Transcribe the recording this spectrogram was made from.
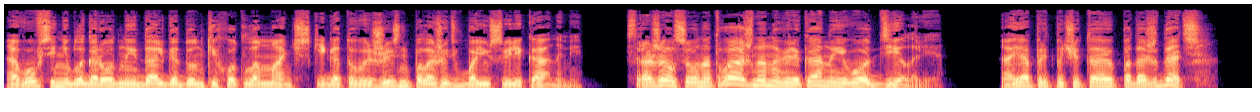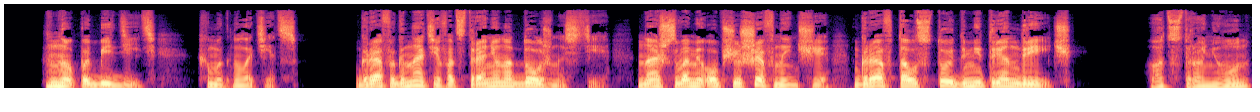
а вовсе не благородный Дальго Дон Кихот Ламанческий, готовый жизнь положить в бою с великанами. Сражался он отважно, но великаны его отделали. А я предпочитаю подождать, но победить, — хмыкнул отец. Граф Игнатьев отстранен от должности. Наш с вами общий шеф нынче — граф Толстой Дмитрий Андреевич. «Отстранен?»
